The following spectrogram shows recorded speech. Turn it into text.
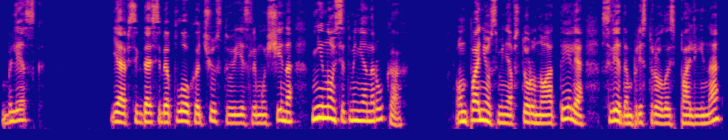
Блеск. Я всегда себя плохо чувствую, если мужчина не носит меня на руках. Он понес меня в сторону отеля, следом пристроилась Полина.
